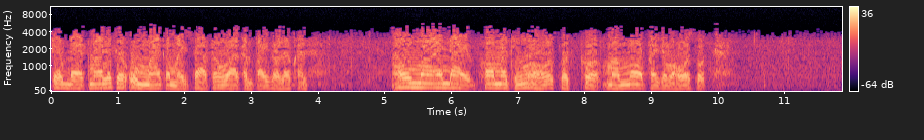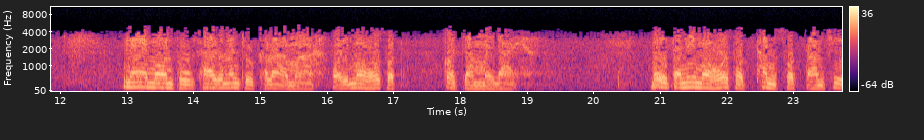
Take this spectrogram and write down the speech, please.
แกแบกมาแล้วก็อุ้มมาก็ไม่ทราบเพราะว่ากันไปก็แล้วกัน เอามาได้ พอมาถึงมโหสถก็มามอบให้กับมโหสถ นายมอนถูกชายคนนั้นฉุดขล่ามาพอเห็นมโหสถก็จำไม่ได้ เมื่อตอนนี้มโหสถท่านสดตามชื่อ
